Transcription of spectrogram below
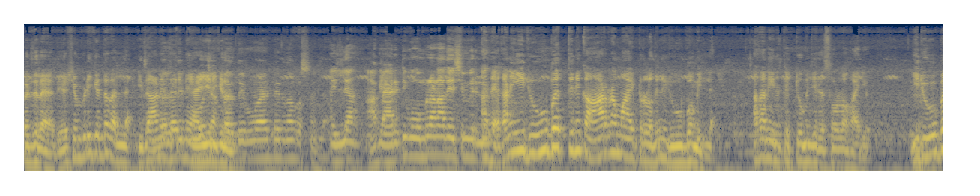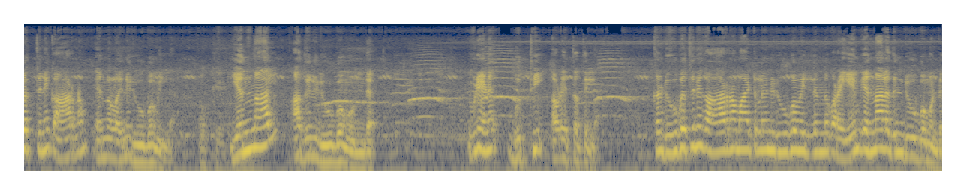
മനസ്സിലായോ? ദേഷ്യം പിടിക്കേണ്ടതല്ല. ഇതാണ് എല്ലാവരും ആയിരിക്കുന്നത് ഇല്ല. ആ ക്ലാരിറ്റി പോകുമ്പോഴാണ് ആ ദേഷ്യം വരുന്നത്. അതെ കാരണം ഈ രൂപത്തിന് കാരണമായിട്ടുള്ളതിന് രൂപമില്ല. അതാണ് ഇതിനകത്ത് ഏറ്റവും വലിയ രസമുള്ള കാര്യം. ഈ രൂപത്തിന് കാരണം എന്നുള്ളതിന് രൂപമില്ല. ഓക്കെ. എന്നാൽ അതിന് രൂപമുണ്ട്. ഇവിടെയാണ് ബുദ്ധി അവിടെ എത്തത്തില്ല. കാരണം രൂപത്തിന് കാരണമായിട്ടുള്ളതിന് രൂപമില്ലെന്ന് പറയുകയും എന്നാൽ അതിന് രൂപമുണ്ട്.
